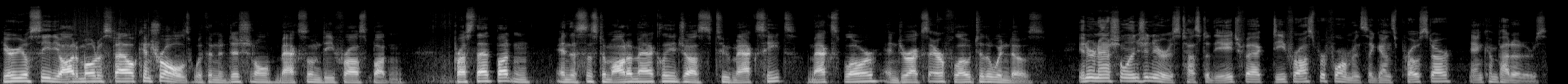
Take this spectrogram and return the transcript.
Here you'll see the automotive style controls with an additional maximum defrost button. Press that button and the system automatically adjusts to max heat, max blower, and directs airflow to the windows. International engineers tested the HVAC defrost performance against ProStar and competitors.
